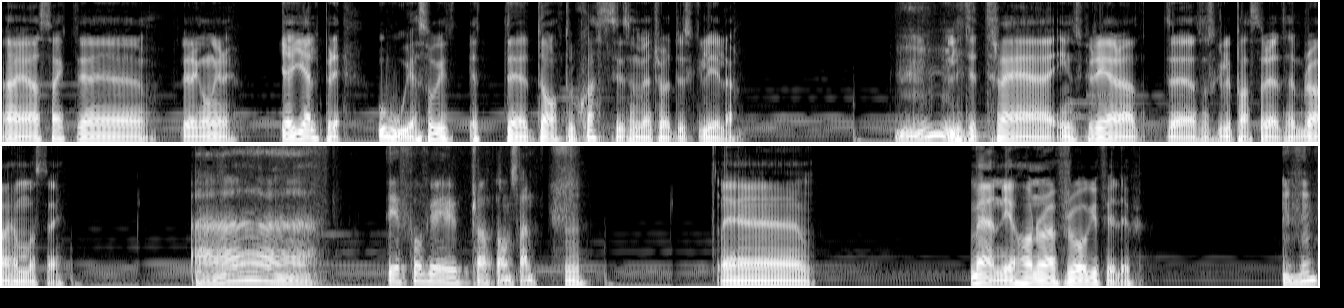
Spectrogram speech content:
Ja, jag har sagt det flera gånger. Jag hjälper dig. Oh, jag såg ett, ett eh, datorchassi som jag tror att du skulle gilla. Mm. Lite träinspirerat eh, som skulle passa rätt bra hemma hos dig. Ah, det får vi prata om sen. Eh, men jag har några frågor Filip. Mhm.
